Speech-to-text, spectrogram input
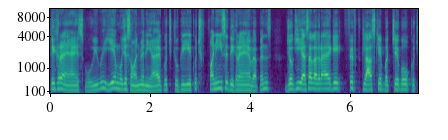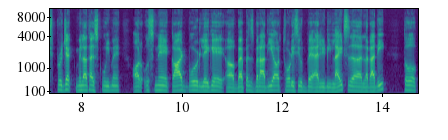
दिख रहे हैं इस मूवी में, ये मुझे समझ में नहीं आया कुछ, क्योंकि ये कुछ फनी से दिख रहे हैं वेपन्स जो कि ऐसा लग रहा है कि फिफ्थ क्लास के बच्चे को कुछ प्रोजेक्ट मिला था स्कूल में और उसने कार्डबोर्ड लेके वेपन्स बना दिया और थोड़ी सी उन पर एल लाइट्स लगा दी। तो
